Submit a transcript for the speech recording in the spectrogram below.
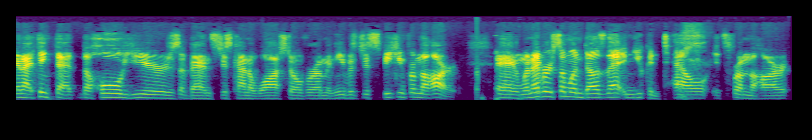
and I think that the whole year's events just kind of washed over him, and he was just speaking from the heart. And whenever someone does that, and you can tell it's from the heart,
